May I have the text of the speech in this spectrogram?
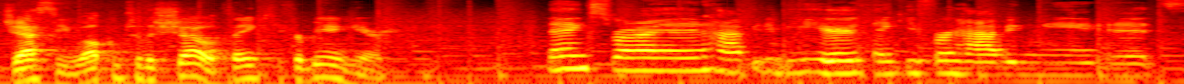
Jesse, welcome to the show. Thank you for being here. Thanks, Ryan. Happy to be here. Thank you for having me. It's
